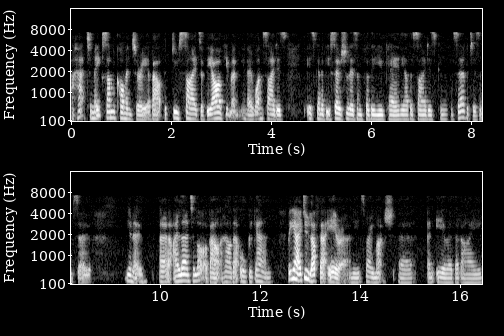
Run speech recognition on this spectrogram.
I had to make some commentary about the two sides of the argument. You know, one side is is going to be socialism for the UK, and the other side is conservatism. So, you know, uh, I learned a lot about how that all began. But yeah, I do love that era. I mean, it's very much uh, an era that I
